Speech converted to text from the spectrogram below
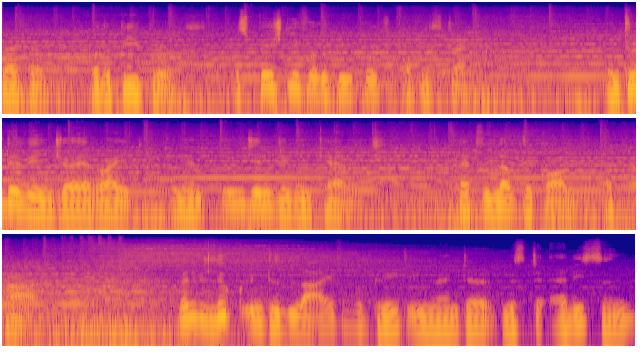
better for the peoples, especially for the peoples of his time. And today we enjoy a ride in an engine driven carriage that we love to call a car. When we look into the life of a great inventor, Mr. Edison,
